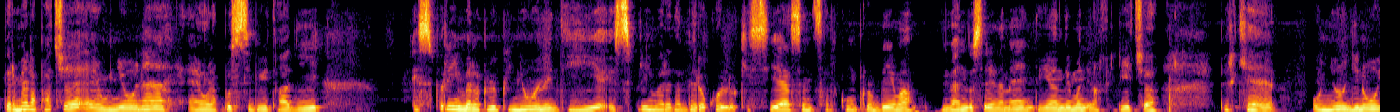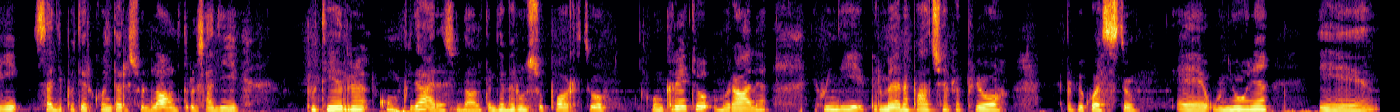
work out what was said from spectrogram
Per me la pace è unione, è una possibilità di esprimere la propria opinione, di esprimere davvero quello che si è senza alcun problema, vivendo serenamente, vivendo in maniera felice, perché ognuno di noi sa di poter contare sull'altro, sa di poter confidare sull'altro, di avere un supporto concreto, morale e quindi per me la pace è proprio, è proprio questo, è unione e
